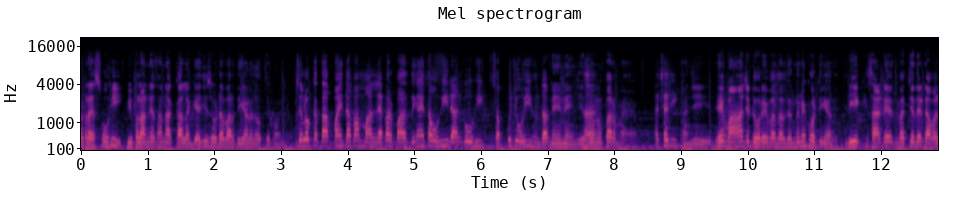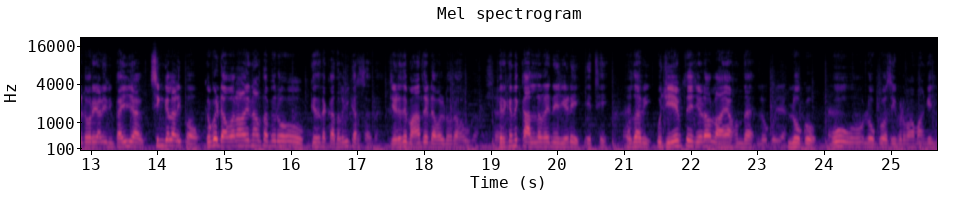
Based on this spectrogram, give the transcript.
ਐਡਰੈਸ ਉਹੀ ਵੀ ਫਲਾਣੇ ਥਾਂ ਨਾਕਾ ਲੱਗਿਆ ਜੀ ਤੁਹਾਡਾ ਵਰਦੀ ਵਾਲੇ ਦਾ ਉੱਥੇ ਪਹੁੰਚ ਜਾਓ। ਚਲੋ ਕਿਤਾਬਾਂ 'ਚ ਤਾਂ ਆਪਾਂ ਮੰਨ ਲਿਆ ਪਰ ਵਰਦੀਆਂ ਤਾਂ ਉਹੀ ਰੰਗ ਉਹੀ ਸਭ ਕੁਝ ਉਹੀ ਹੁੰਦਾ। ਨਹੀਂ ਨਹੀਂ ਜੀ ਸਾਨੂੰ ਭਰਮ ਹੈ। ਅੱਛਾ ਜੀ। ਹਾਂਜੀ। ਇਹ ਬਾਹਾਂ 'ਚ ਡੋਰੇ ਬਦਲ ਦਿੰਦੇ ਨੇ ਕੋਟੀਆਂ ਦੇ। ਵੀ ਇੱਕ ਸਾਡੇ ਬੱਚੇ ਤੇ ਡਬਲ ਡੋਰੇ ਵਾਲੀ ਨਹੀਂ ਪਾਈ ਜਾ ਸਿੰਗਲ ਵਾਲੀ ਪਾਓ। ਕਿਉਂਕਿ ਡਬਲ ਵਾਲੇ ਨਾਲ ਤਾਂ ਫਿਰ ਉਹ ਕਿਸੇ ਦਾ ਕਤਲ ਵੀ ਕਰ ਸਕਦਾ। ਜਿਹੜੇ ਦੇ ਬਾਹਾਂ ਤੇ ਡਬਲ ਡੋਰਾ ਹੋਊਗਾ। ਫਿਰ ਕਹਿੰਦੇ ਕਲਰ ਨੇ ਜਿਹੜੇ ਇੱਥੇ ਉਹਦਾ ਵੀ। ਉਹ ਜੇਬ ਤੇ ਜਿਹੜਾ ਉਹ ਲਾਇਆ ਹੁੰਦਾ ਲੋਗੋ ਲੋਗੋ ਉਹ ਲੋਗੋ ਅਸੀਂ ਬਣਵਾਵਾਂਗੇ ਜੀ।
